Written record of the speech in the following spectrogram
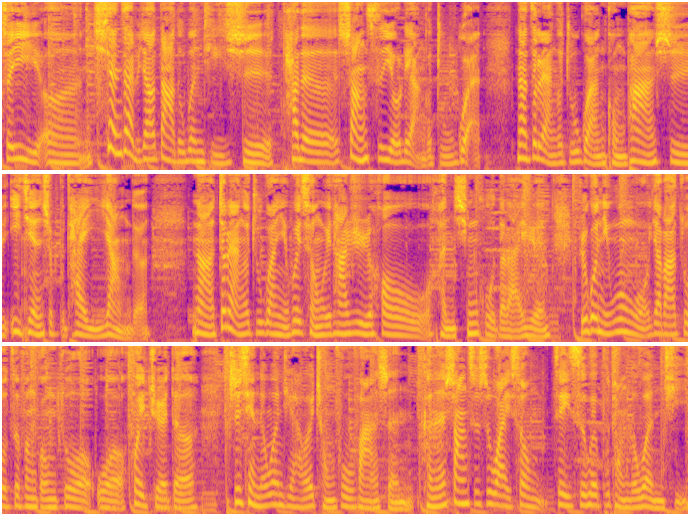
所以，嗯，现在比较大的问题是，他的上司有两个主管，那这两个主管恐怕是意见是不太一样的。那这两个主管也会成为他日后很辛苦的来源。如果你问我要不要做这份工作，我会觉得之前的问题还会重复发生。可能上次是外送，这一次会不同的问题。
